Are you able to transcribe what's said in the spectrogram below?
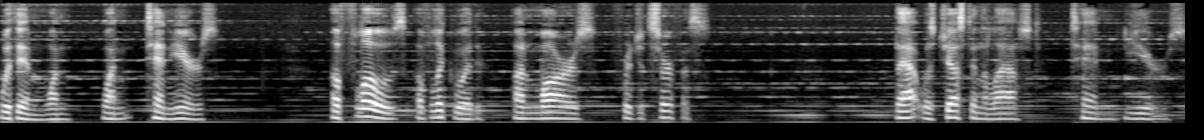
within one, one 10 years of flows of liquid on Mars' frigid surface. That was just in the last 10 years.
